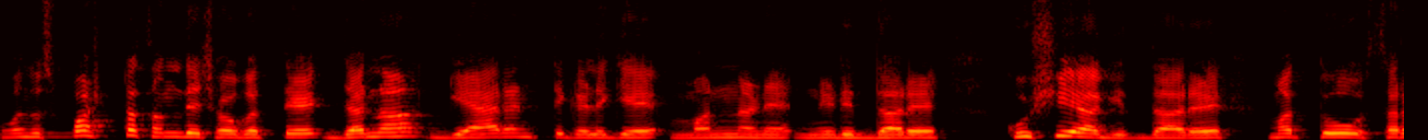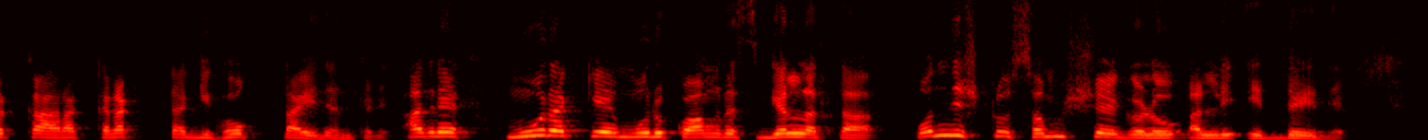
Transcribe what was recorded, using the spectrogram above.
ಒಂದು ಸ್ಪಷ್ಟ ಸಂದೇಶ ಹೋಗುತ್ತೆ. ಜನ ಗ್ಯಾರಂಟಿಗಳಿಗೆ ಮನ್ನಣೆ ನೀಡಿದ್ದಾರೆ ಖುಷಿಯಾಗಿದ್ದಾರೆ ಮತ್ತು ಸರ್ಕಾರ ಕರೆಕ್ಟಾಗಿ ಹೋಗ್ತಾ ಇದೆ ಅಂತೇಳಿ. ಆದರೆ ಮೂರಕ್ಕೆ ಮೂರು ಕಾಂಗ್ರೆಸ್ ಗೆಲ್ಲತ್ತಾ ಒಂದಿಷ್ಟು ಸಂಶಯಗಳು ಅಲ್ಲಿ ಇದ್ದೇ ಇದೆ.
